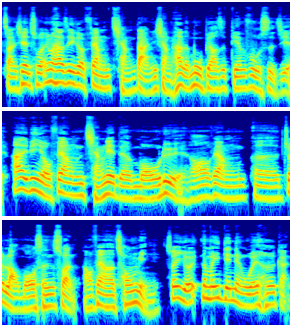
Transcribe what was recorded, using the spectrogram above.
展现出来，因为他是一个非常强大。你想他的目标是颠覆世界，他一定有非常强烈的谋略，然后非常呃就老谋深算。然后非常的聪明，所以有那么一点点违和感。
